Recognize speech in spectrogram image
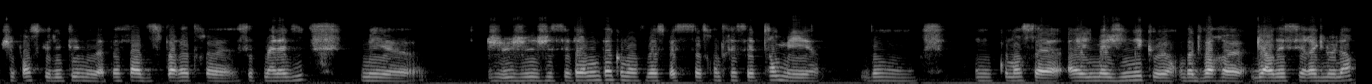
Je pense que l'été ne va pas faire disparaître euh, cette maladie, mais je ne sais vraiment pas comment va se passer cette rentrée septembre, mais bon, on commence à, imaginer qu'on va devoir garder ces règles-là.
